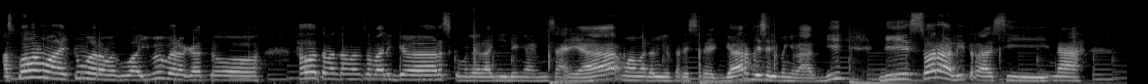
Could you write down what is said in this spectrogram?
Assalamualaikum warahmatullahi wabarakatuh. Halo teman-teman Sobat Ligers, kembali lagi dengan saya Muhammad Abi Faris Regar, bisa dipanggil Abi di Suara Literasi. Nah,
